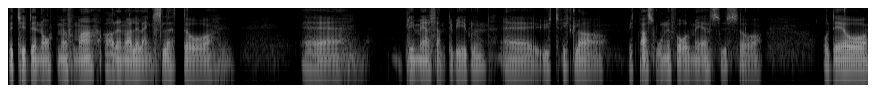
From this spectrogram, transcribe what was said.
betydde enormt mye for meg. Jeg hadde en veldig lengsel etter å eh, bli mer kjent i Bibelen. Eh, Utvikle mitt personlige forhold med Jesus. Og, og det å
